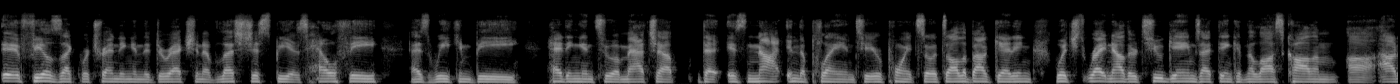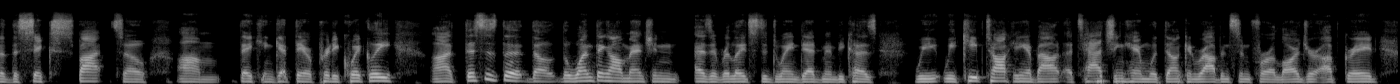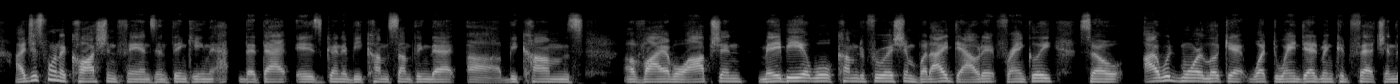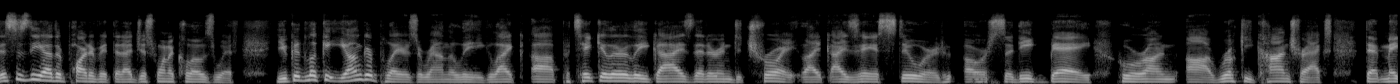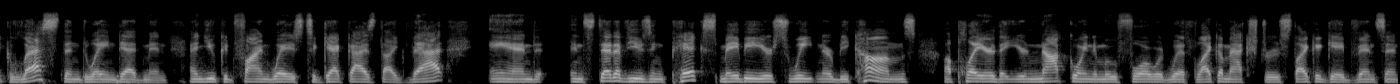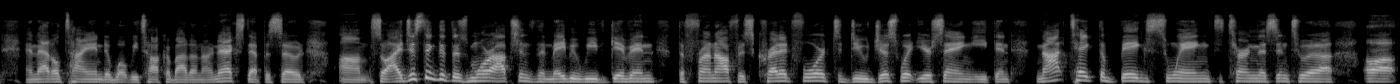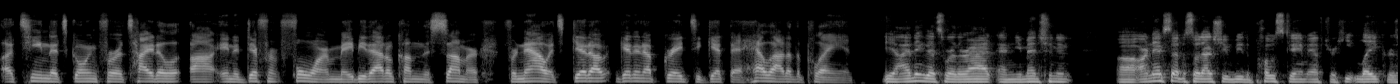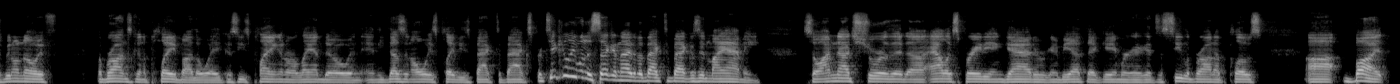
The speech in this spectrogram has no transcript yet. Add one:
it feels like we're trending in the direction of let's just be as healthy as we can be heading into a matchup that is not in the play-in to your point. So it's all about getting, which right now there are two games, I think, in the lost column uh, out of the six spot. So um, they can get there pretty quickly. Uh, this is the, the the one thing I'll mention as it relates to Dewayne Dedmon because we we keep talking about attaching him with Duncan Robinson for a larger upgrade. I just want to caution fans in thinking that that, that is going to become something that uh, becomes a viable option. Maybe it will come to fruition, but I doubt it, frankly. So I would more look at what Dewayne Dedmon could fetch. And this is the other part of it that I just want to close with. You could look at younger players around the league, like uh, particularly guys that are in Detroit, like Isaiah Stewart or Sadiq Bey, who are on uh, rookie contracts that make less than Dewayne Dedmon. And you could find ways to get guys like that and instead of using picks, maybe your sweetener becomes a player that you're not going to move forward with, like a Max Strus, like a Gabe Vincent, and that'll tie into what we talk about on our next episode. Um, so I just think that there's more options than maybe we've given the front office credit for to do just what you're saying, Ethan. Not take the big swing to turn this into a a, a team that's going for a title uh, in a different form. Maybe that'll come this summer. For now, it's get up, get an upgrade to get the hell out of the play in. Yeah, I think that's where they're at. And you mentioned it. Uh, our next episode actually will be the post game after Heat Lakers. We don't know if LeBron's going to play, by the way, because he's playing in Orlando and, and he doesn't always play these back to backs, particularly when the second night of a back to back is in Miami. So I'm not sure that uh, Alex Brady and Gad, who are going to be at that game, are going to get to see LeBron up close. Uh, but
